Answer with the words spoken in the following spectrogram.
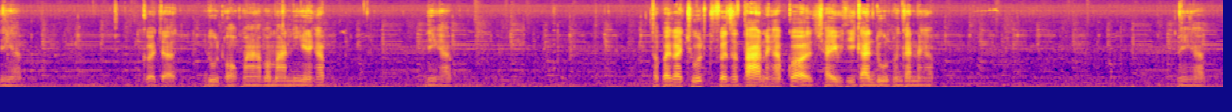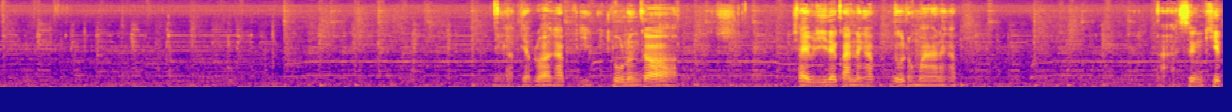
นี่ครับก็จะดูดออกมาประมาณนี้นะครับนี่ครับ ต่อไปก็ชุดเฟิร์สสตาร์ทนะครับ ก็ใช้วิธีการดูดเหมือนกันนะครับนี่ครับ เรียบร้อยครับ อีกลูกหนึ่งก็ใช้วิธีเดียวกันนะครับ ดูดออกมานะครับ ซึ่งคลิป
